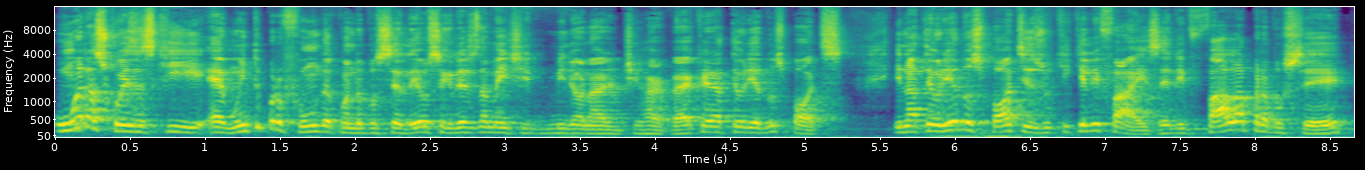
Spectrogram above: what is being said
Uma das coisas que é muito profunda quando você lê Os Segredos da Mente Milionária de Harv Eker é a teoria dos potes. E na teoria dos potes, o que, que ele faz? Ele fala para você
